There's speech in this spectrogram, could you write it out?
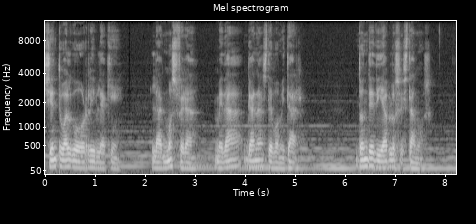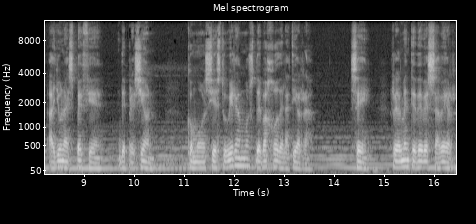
Siento algo horrible aquí. La atmósfera me da ganas de vomitar. ¿Dónde diablos estamos? Hay una especie de presión, como si estuviéramos debajo de la tierra. Sí, realmente debes saber,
